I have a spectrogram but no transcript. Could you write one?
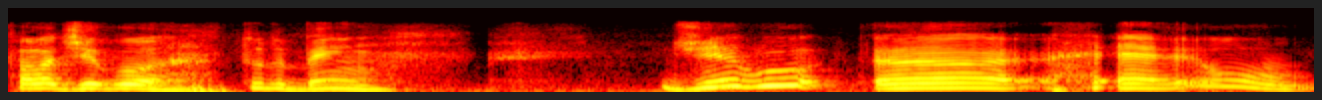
Fala, Diego, tudo bem? Diego, uh, é, eu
